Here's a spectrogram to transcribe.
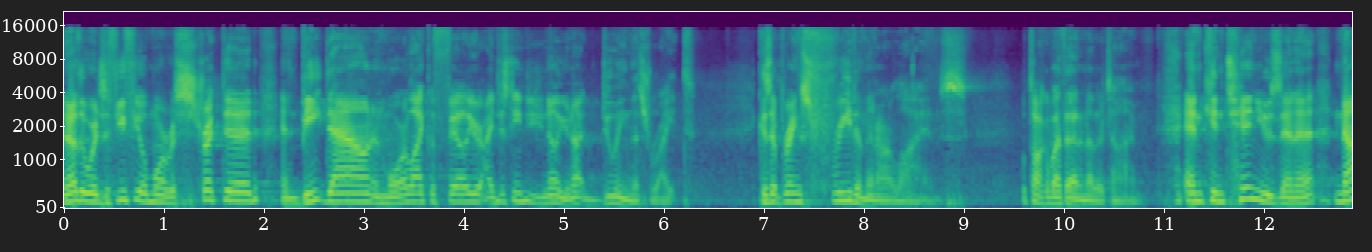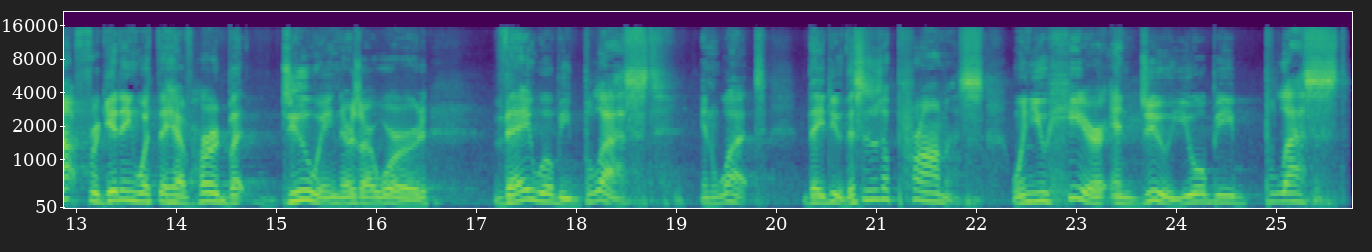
in other words, if you feel more restricted and beat down and more like a failure, I just need you to know you're not doing this right because it brings freedom in our lives. We'll talk about that another time. And continues in it, not forgetting what they have heard, but doing, there's our word, they will be blessed in what they do. This is a promise. When you hear and do, you will be blessed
